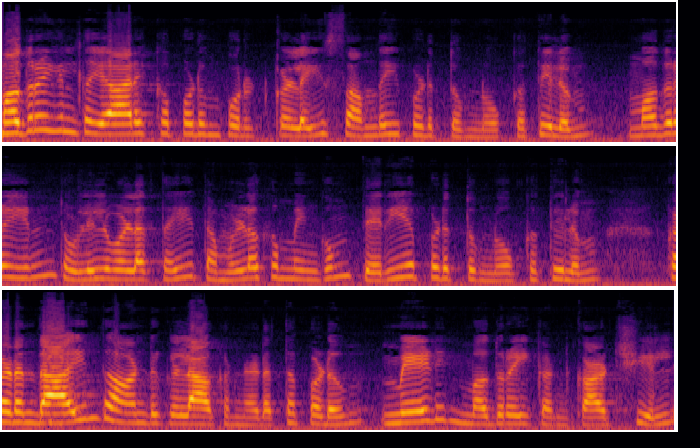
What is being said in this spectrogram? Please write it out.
மதுரையில் தயாரிக்கப்படும் பொருட்களை சந்தைப்படுத்தும் நோக்கத்திலும் மதுரையின் தொழில் வளத்தை தமிழகமெங்கும் தெரியப்படுத்தும் நோக்கத்திலும் கடந்த ஐந்து ஆண்டுகளாக நடத்தப்படும் மேட் இன் மதுரை கண்காட்சியில்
